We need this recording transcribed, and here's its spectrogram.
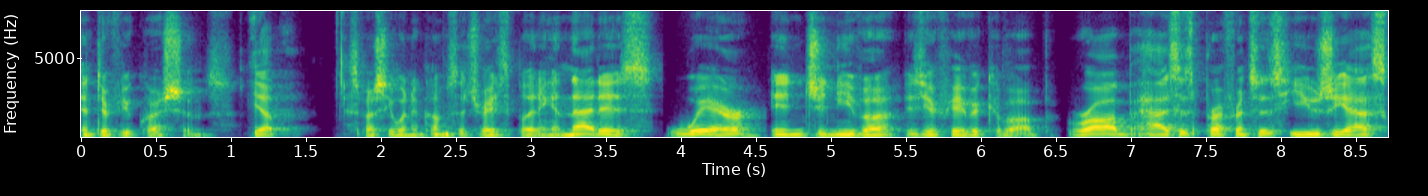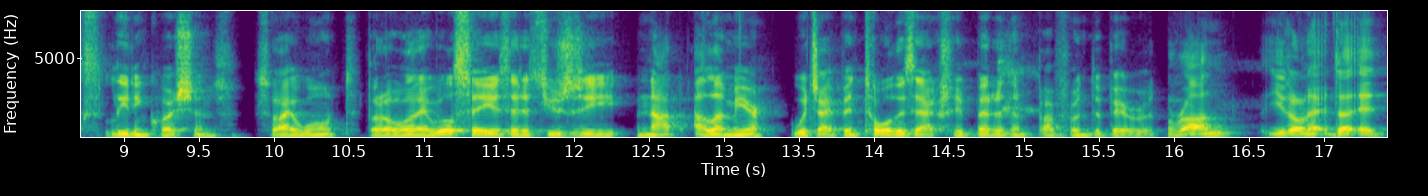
interview questions. Yep especially when it comes to trade splitting. And that is where in Geneva is your favorite kebab? Rob has his preferences. He usually asks leading questions, so I won't. But what I will say is that it's usually not Alamir, which I've been told is actually better than Parfum de Beirut. Ron, you don't have,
